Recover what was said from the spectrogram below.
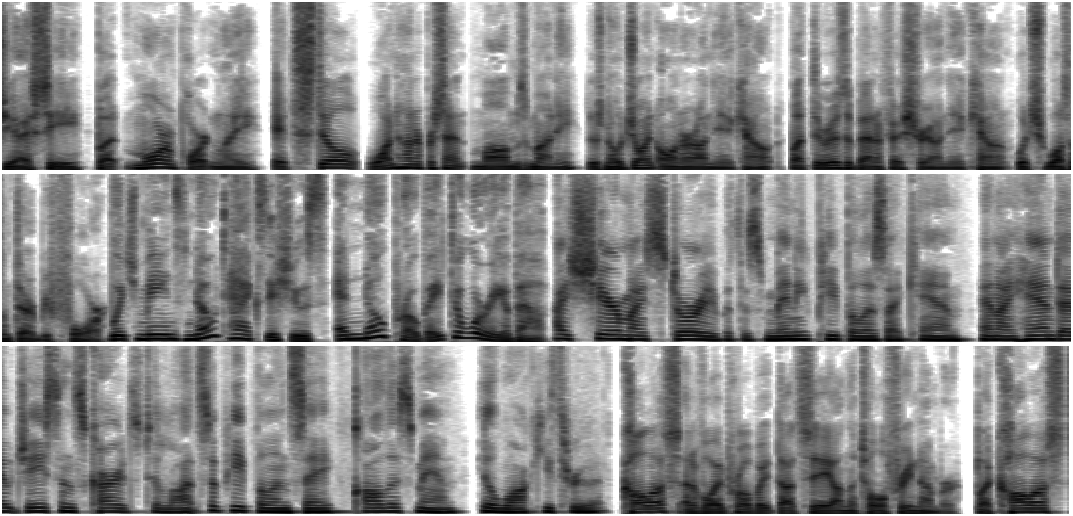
GIC. But more importantly, it's still 100% mom's money. There's no joint owner on the account, but there is a beneficiary on the account, which wasn't there before. Which means no tax issues and no probate to worry about. I share my story with as many people as I can, and I hand out Jason's cards to lots of people and say, call this man. He'll walk you through it. Call us at avoidprobate.ca on the toll free number, but call us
